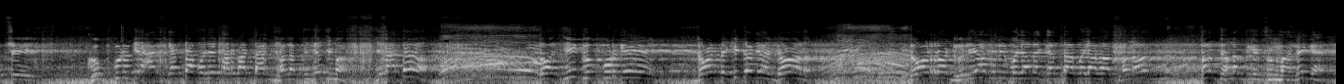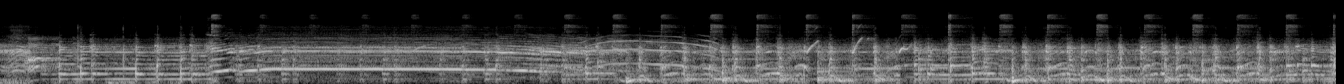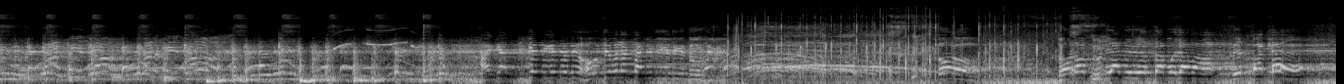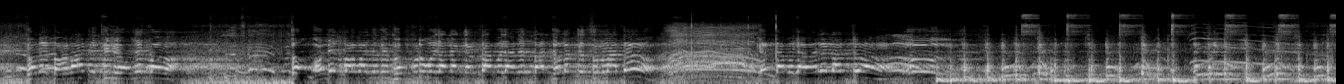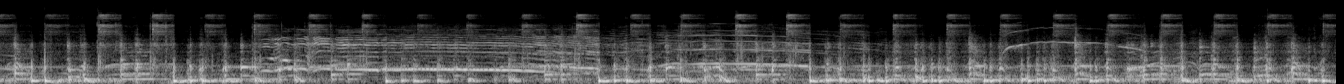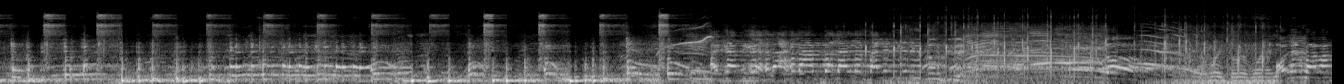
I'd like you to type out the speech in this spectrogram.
আছে ঘুপগুড়কে আর কেতা বজে পারবা তার ঝলক দিছে জিমা জিমা তো তো ই ঘুপগুড়কে ডর দেখিছ কে ডর ডর র ঢুলিয়া যদি বজালে কেতা বজাবা ঝলক তার ঝলক দিকে শুনবা নেই Julián Túi 了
